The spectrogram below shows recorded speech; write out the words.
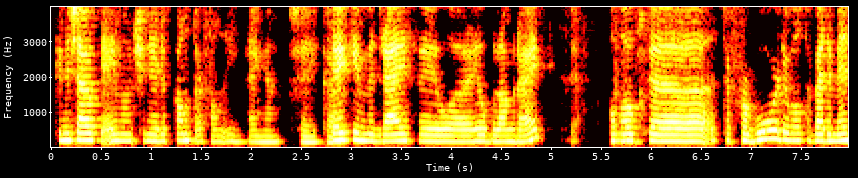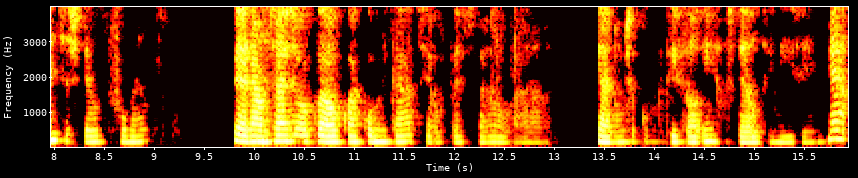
kunnen zij ook de emotionele kant daarvan inbrengen. zeker. Zeker in bedrijven heel, eh, heel belangrijk. Ja. Om ook te, te verwoorden wat er bij de mensen speelt, bijvoorbeeld. Ja, daarom zijn ze ook wel qua communicatie ook best wel, eh, ja, noem ze communicatief wel ingesteld in die zin. Ja,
